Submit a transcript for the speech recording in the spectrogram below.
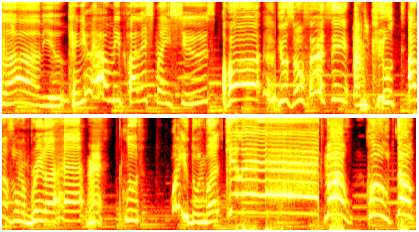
love you. Can you help me polish my shoes? Oh, you're so fancy. I'm cute. I just want to braid her hair. Clute, what are you doing, bud? Kill it! No!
